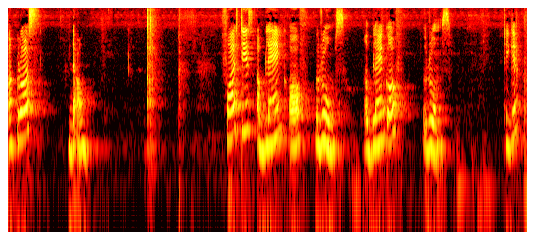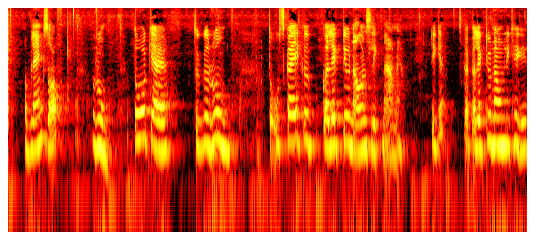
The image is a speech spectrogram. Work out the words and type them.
Across down first is a blank of rooms a blank of rooms ठीक है? अ ब्लैंक्स ऑफ़ रूम तो वो क्या है? तो रूम तो उसका एक कलेक्टिव नाउन्स लिखना है हमें, ठीक है? उसका कलेक्टिव नाउन लिखेंगे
